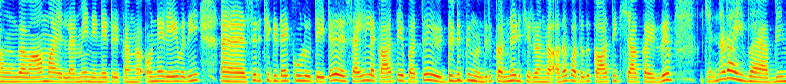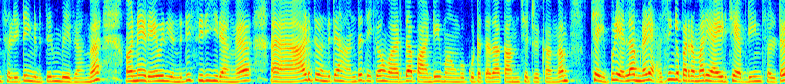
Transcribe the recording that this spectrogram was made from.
அவங்க மாமா எல்லாருமே நின்றுட்டு இருக்காங்க உடனே ரேவதி சிரிச்சுக்கிட்டே கூழ் ஊற்றிட்டு சைடில் கார்த்தியை பார்த்து டிடுக்குன்னு வந்துட்டு கண்ணடிச்சிடுறாங்க. அதை பார்த்தது கார்த்திக் ஷாக் ஆயிடுது என்னடா இவ? அப்படின்னு சொல்லிட்டு இங்கிட்டு திரும்பிடுறாங்க. உடனே ரேவதி வந்துட்டு சிரிக்கிறாங்க. அடுத்து வந்துட்டு அந்த திக்கம் வர்தா பாண்டியம் அவங்க கூட்டத்தை தான் காமிச்சிட்ருக்காங்க. சே இப்படி எல்லாம் முன்னாடி அசிங்கப்படுற மாதிரி ஆயிடுச்சு அப்படின்னு சொல்லிட்டு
